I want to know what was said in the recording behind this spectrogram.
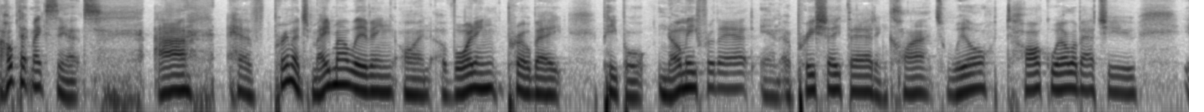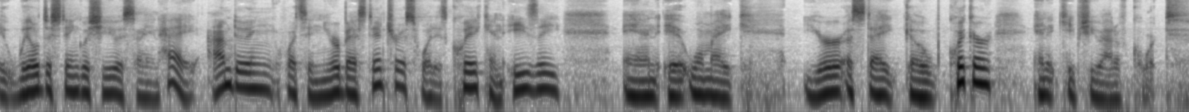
I hope that makes sense. I have pretty much made my living on avoiding probate. People know me for that and appreciate that, and clients will talk well about you. It will distinguish you as saying, Hey, I'm doing what's in your best interest, what is quick and easy, and it will make your estate go quicker and it keeps you out of court.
